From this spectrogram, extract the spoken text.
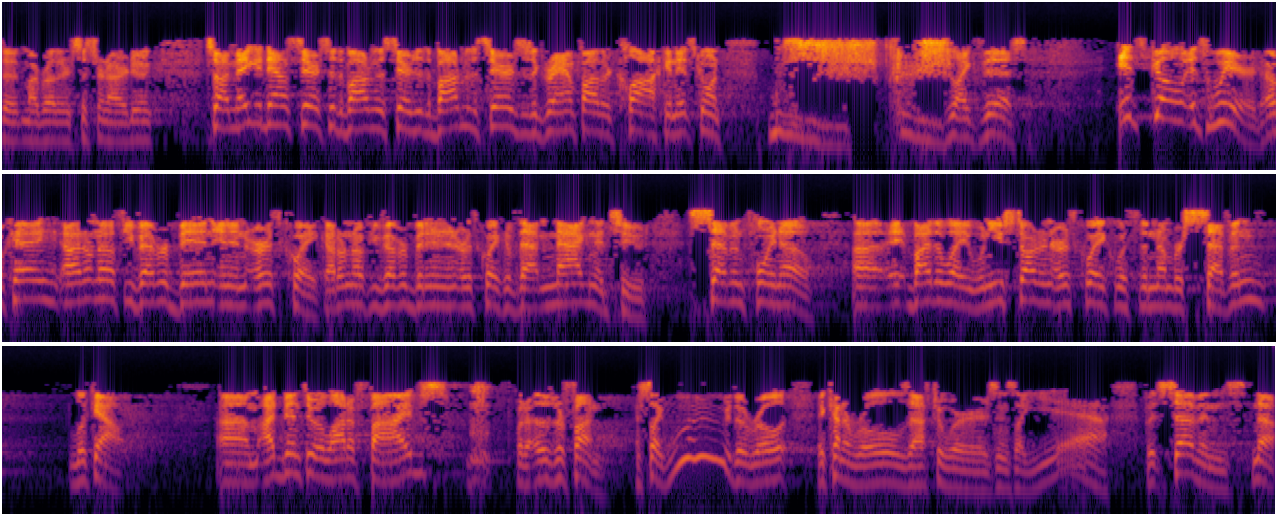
the, my brother and sister and I are doing. So I make it downstairs to the bottom of the stairs. At the bottom of the stairs is a grandfather clock, and it's going like this. It's going. It's weird. Okay. I don't know if you've ever been in an earthquake. I don't know if you've ever been in an earthquake of that magnitude, 7.0. Uh, it, by the way, when you start an earthquake with the number seven, look out um, I'd been through a lot of fives, but those are fun. It's like, woo, the roll, it kind of rolls afterwards. And it's like, yeah. But sevens, no.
